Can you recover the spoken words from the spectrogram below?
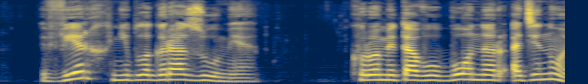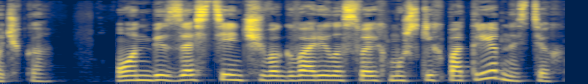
— верх неблагоразумия. Кроме того, Боннер — одиночка. Он беззастенчиво говорил о своих мужских потребностях,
